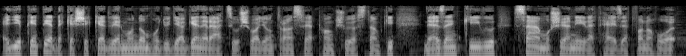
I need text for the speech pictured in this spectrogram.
Egyébként érdekesség kedvéért mondom, hogy ugye a generációs vagyontranszfert hangsúlyoztam ki, de ezen kívül számos olyan élethelyzet van, ahol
